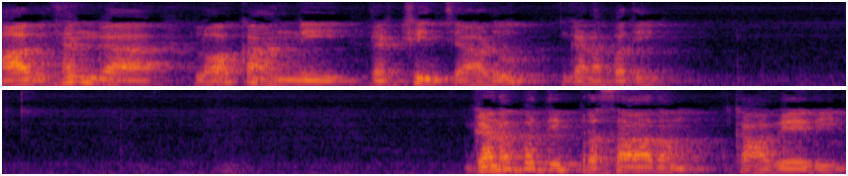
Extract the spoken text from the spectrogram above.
ఆ విధంగా లోకాన్ని రక్షించాడు గణపతి. గణపతి ప్రసాదం కావేరి.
